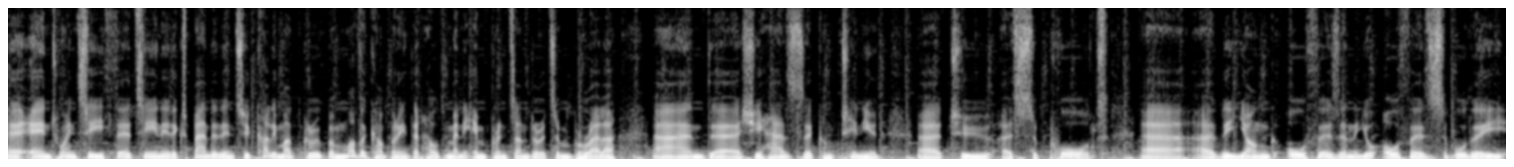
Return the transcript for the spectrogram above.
Uh, in 2013, it expanded into Kalimat Group, a mother company that holds many imprints under its umbrella, and uh, she has uh, continued uh, to uh, support the young authors and the authors for the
